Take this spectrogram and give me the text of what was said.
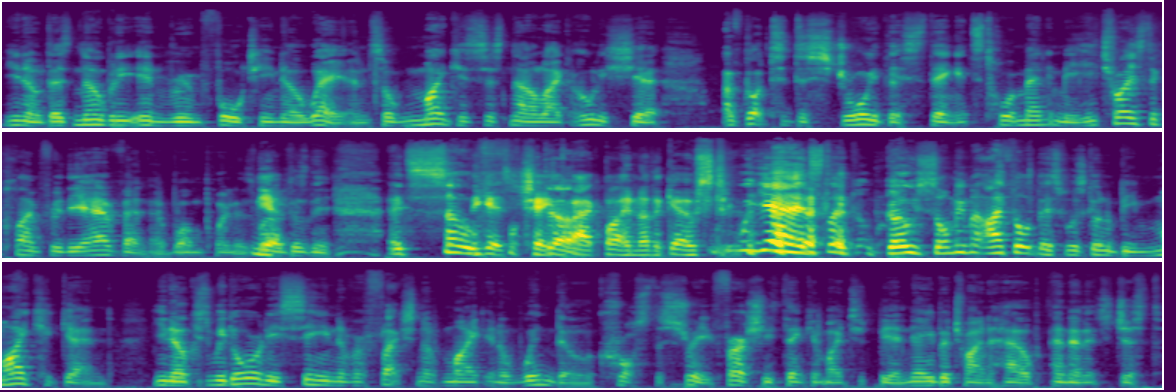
You know, there's nobody in room 1408, and so Mike is just now like, holy shit. I've got to destroy this thing. It's tormenting me. He tries to climb through the air vent at one point as well, Yeah. doesn't he? It's so He gets chased up. back by another ghost. Well, yeah, it's like Ghost Zombie Man. I thought this was going to be Mike again, you know, because we'd already seen a reflection of Mike in a window across the street. First, you think it might just be a neighbor trying to help, and then it's just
